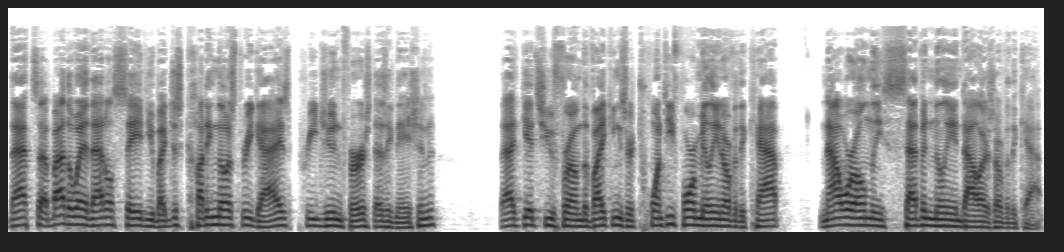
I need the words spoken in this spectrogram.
that's uh, by the way that'll save you by just cutting those three guys pre June first designation. That gets you from the Vikings are twenty four million over the cap. Now we're only seven million dollars over the cap.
